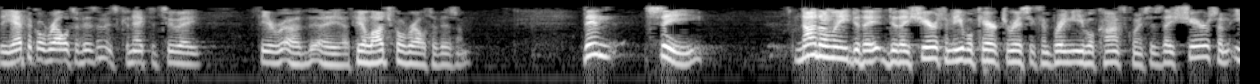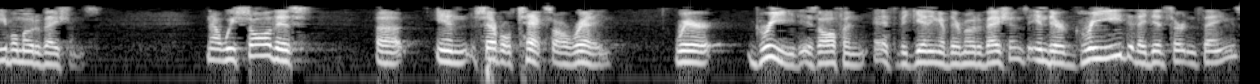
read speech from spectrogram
the ethical relativism, is connected to a, a theological relativism. Then C, not only do they, do they share some evil characteristics and bring evil consequences, they share some evil motivations. Now, we saw this uh, in several texts already, where greed is often at the beginning of their motivations. In their greed, they did certain things.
